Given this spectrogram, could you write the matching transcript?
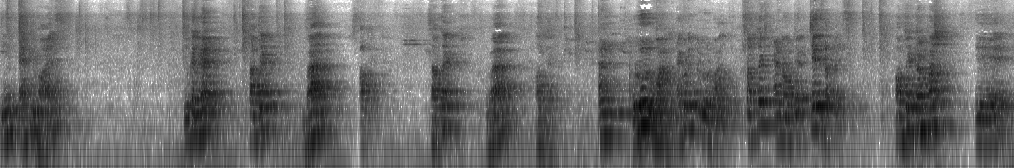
In active voice, you can get subject, verb, object. Subject, verb, object. And rule 1, according to rule 1, subject and object change the place. Object come first, a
